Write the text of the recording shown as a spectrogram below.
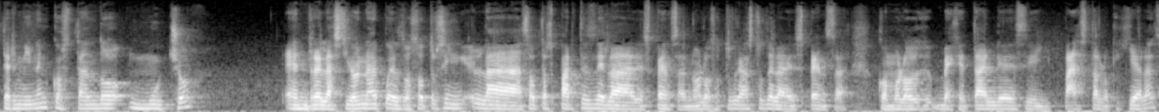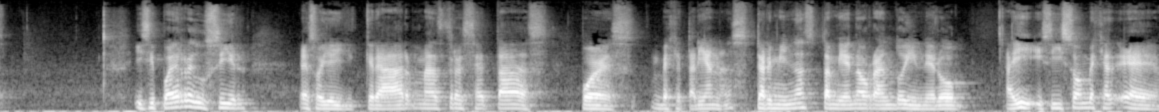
terminan costando mucho en relación a pues, los otros, las otras partes de la despensa, ¿no? los otros gastos de la despensa, como los vegetales y pasta, lo que quieras. Y si puedes reducir eso y crear más recetas pues vegetarianas, terminas también ahorrando dinero ahí. Y si son eh,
